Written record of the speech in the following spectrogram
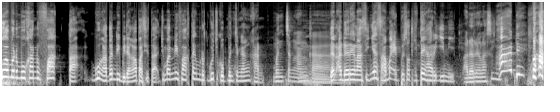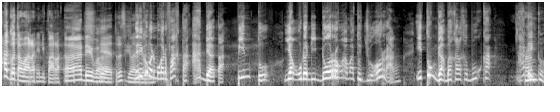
Gue menemukan fakta. Gue gak tahu di bidang apa sih, tak. Cuman ini fakta yang menurut gue cukup mencengangkan. Mencengangkan. Dan ada relasinya sama episode kita hari ini. ada relasinya. Ada. Wah, gue tahu arah ini parah. Ada, Pak. Iya, terus gimana? Jadi gue menemukan fakta. Ada, tak. Pintu yang udah didorong sama tujuh orang. Itu nggak bakal kebuka. Ada. Tuh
